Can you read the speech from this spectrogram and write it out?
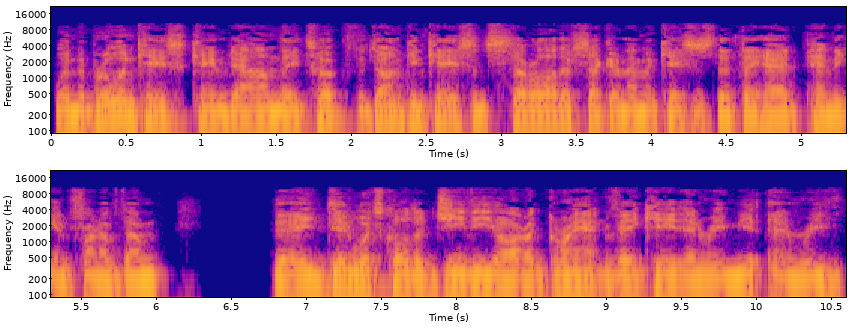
When the Bruen case came down, they took the Duncan case and several other Second Amendment cases that they had pending in front of them they did what's called a GVR, a grant, vacate, and, and, re-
